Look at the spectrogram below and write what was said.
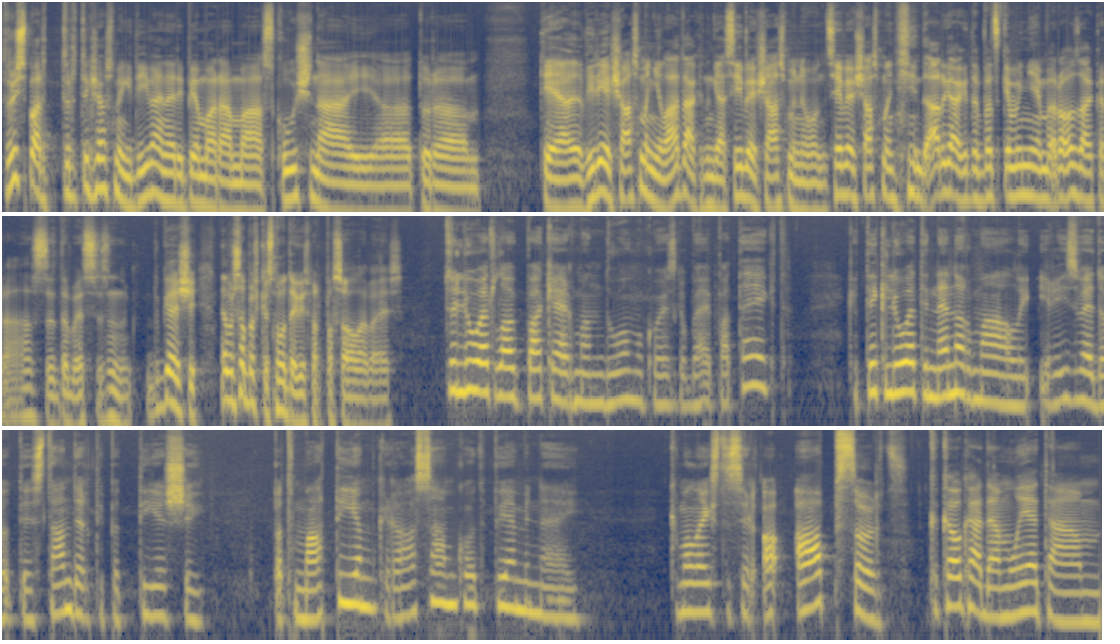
Tur vispār tur tik šausmīgi dīvaini arī, piemēram, skūšanai. Tur, Tie vīriešu asmeņi lētāk nekā sieviešu asmeņi, un sieviešu asmeņi dārgāk, tāpēc, ka viņiem ir rozā krāsa. Tāpēc es gaiši nevaru saprast, kas notiek vispār pasaulē. Tu ļoti labi pakēri man domu, ko es gribēju pateikt. Ka tik ļoti nenormāli ir izveidot tie standarti pat tieši pat matiem, krāsām, ko tu pieminēji. Ka, man liekas, tas ir absurds ka kaut kādām lietām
